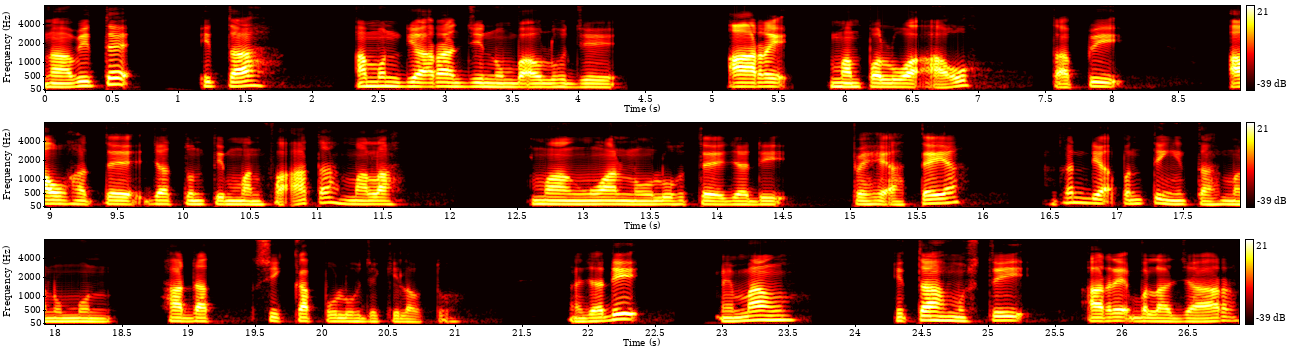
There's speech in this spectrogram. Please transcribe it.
Nah wite ita amun dia rajin numba ulu je are mempelua au tapi au hate jatun tim manfaata malah manguan ulu te jadi PHAT ya kan dia penting itah menumun hadat sikap ulu je kilau tu nah jadi memang kita mesti are belajar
